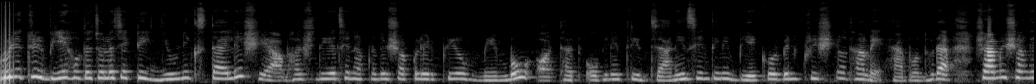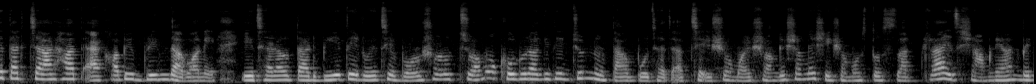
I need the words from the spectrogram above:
অভিনেত্রীর বিয়ে হতে চলেছে একটি ইউনিক স্টাইলে সে আভাস দিয়েছেন আপনাদের সকলের প্রিয় মেম্বো। অর্থাৎ অভিনেত্রী জানিয়েছেন তিনি বিয়ে করবেন কৃষ্ণধামে হ্যাঁ বন্ধুরা, স্বামীর সঙ্গে তার চার হাত এক হবে বৃন্দাবনে। এছাড়াও তার বিয়েতে রয়েছে বড় বড়সড় চমক অনুরাগীদের জন্য, তা বোঝা যাচ্ছে। সময়ের সঙ্গে সঙ্গে সেই সমস্ত সারপ্রাইজ সামনে আনবেন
